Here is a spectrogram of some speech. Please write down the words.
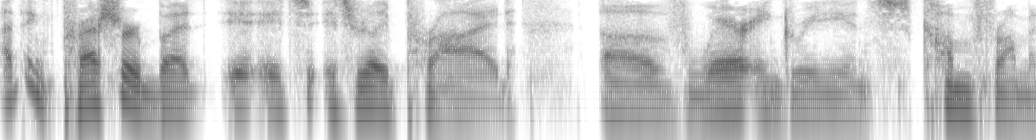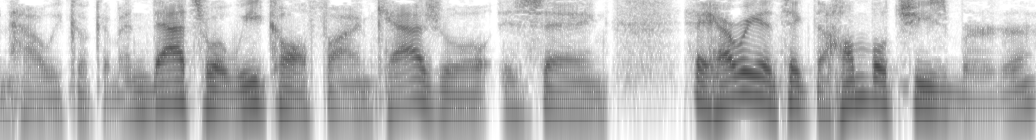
I think, pressure, but it, it's it's really pride of where ingredients come from and how we cook them. And that's what we call fine casual is saying, hey, how are we going to take the humble cheeseburger,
